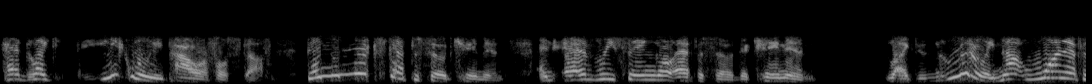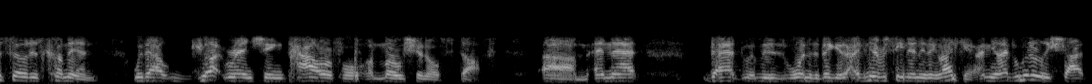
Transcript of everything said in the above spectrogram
had like equally powerful stuff. Then the next episode came in, and every single episode that came in, like literally not one episode has come in without gut wrenching, powerful, emotional stuff. Um, and that that was one of the biggest. I've never seen anything like it. I mean, I've literally shot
